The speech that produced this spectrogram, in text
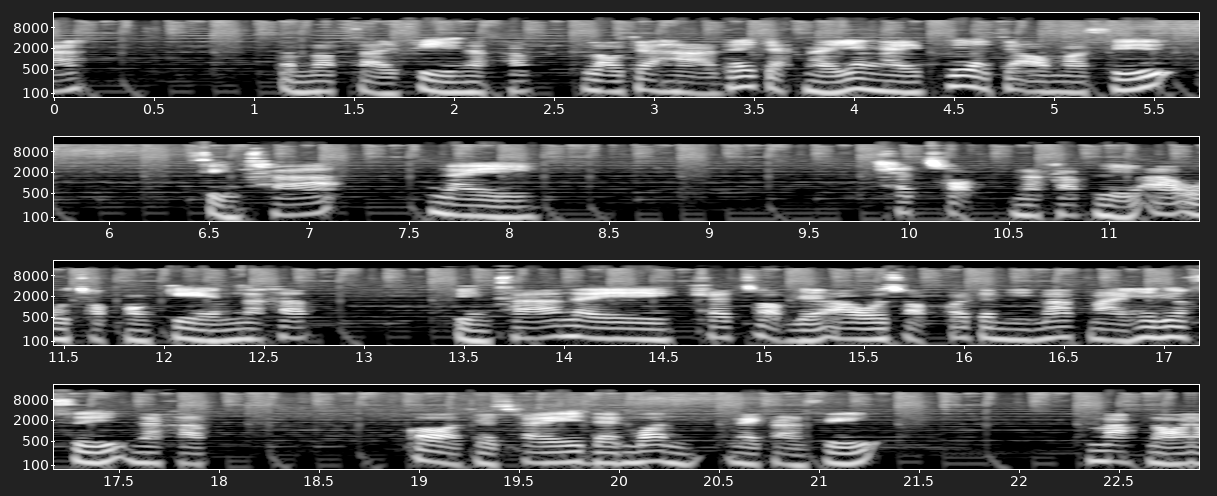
นะสำหรับสายฟรีนะครับ เราจะหาได้จากไหนยังไงเพื่อจะเอามาซื้อสินค้าใน Cat Shop นะครับหรือ RO Shop ของเกมนะครับ สินค้าใน Cat Shop หรือ RO Shop ก็จะมีมากมายให้เลือกซื้อนะครับ ก็จะใช้ไดมอนด์ในการซื้อ มากน้อย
